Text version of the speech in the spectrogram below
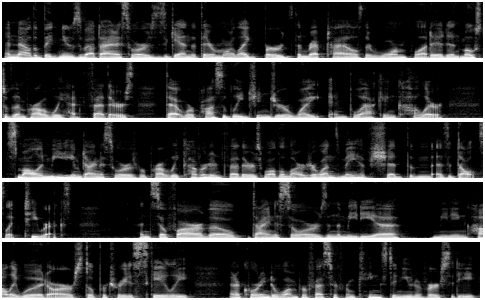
And now the big news about dinosaurs is again that they were more like birds than reptiles. They're warm blooded, and most of them probably had feathers that were possibly ginger, white, and black in color. Small and medium dinosaurs were probably covered in feathers, while the larger ones may have shed them as adults, like T Rex. And so far, though, dinosaurs in the media, meaning Hollywood, are still portrayed as scaly, and according to one professor from Kingston University,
